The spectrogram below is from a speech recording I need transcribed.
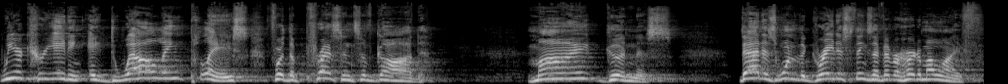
we are creating a dwelling place for the presence of God. My goodness. That is one of the greatest things I've ever heard in my life.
